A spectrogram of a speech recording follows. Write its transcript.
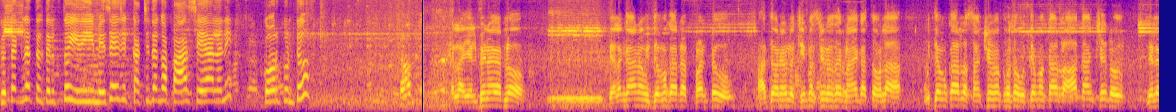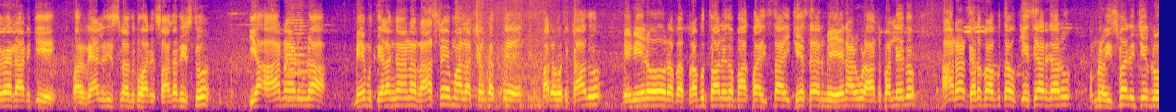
కృతజ్ఞతలు తెలుపుతూ ఇది ఈ మెసేజ్ ఖచ్చితంగా పాస్ చేయాలని కోరుకుంటూ ఇలా ఎల్బీ నగర్లో తెలంగాణ ఉద్యమకారుల ఫ్రంట్ ఆధ్వర్యంలో చీమ శ్రీనివాస నాయకత్వంలో ఉద్యమకారుల సంక్షేమం కోసం ఉద్యమకారుల ఆకాంక్షలు నెరవేరడానికి వారు ర్యాలీ తీస్తున్నందుకు వారిని స్వాగతిస్తూ ఇక ఆనాడు కూడా మేము తెలంగాణ రాష్ట్రమే మా లక్ష్యం తప్పితే మరొకటి కాదు. మేము ఏదో ప్రభుత్వాలు ఏదో మాకు ఇస్తాయి చేస్తాయని మేము ఏనాడు కూడా ఆశపడలేదు. ఆనాడు గత ప్రభుత్వం కేసీఆర్ గారు మమ్మల్ని విస్మరించారు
